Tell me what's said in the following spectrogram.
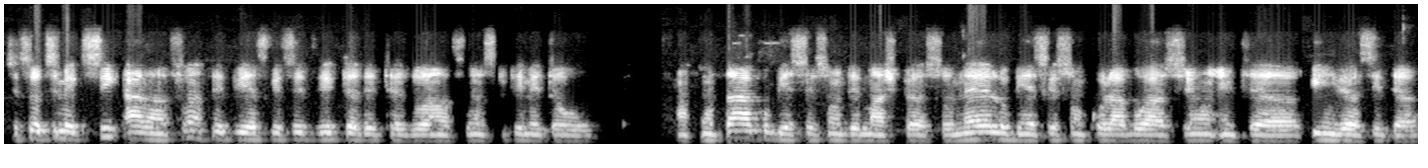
c'est sorti Mexique à la France et puis est-ce que c'est directeur de thèse en France qui te met en contact ou bien c'est son démarche personnelle ou bien c'est son collaboration inter-universitaire?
